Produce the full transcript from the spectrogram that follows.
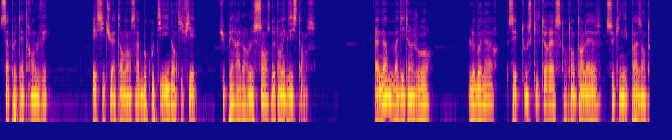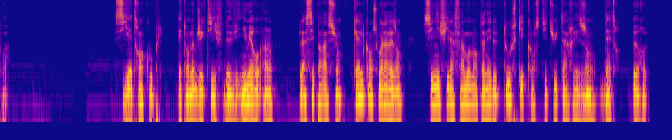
ça peut être enlevé. Et si tu as tendance à beaucoup t'y identifier, tu perds alors le sens de ton existence. Un homme m'a dit un jour, Le bonheur, c'est tout ce qu'il te reste quand on t'enlève ce qui n'est pas en toi. Si être en couple est ton objectif de vie numéro un, la séparation, quelle qu'en soit la raison, signifie la fin momentanée de tout ce qui constitue ta raison d'être heureux.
